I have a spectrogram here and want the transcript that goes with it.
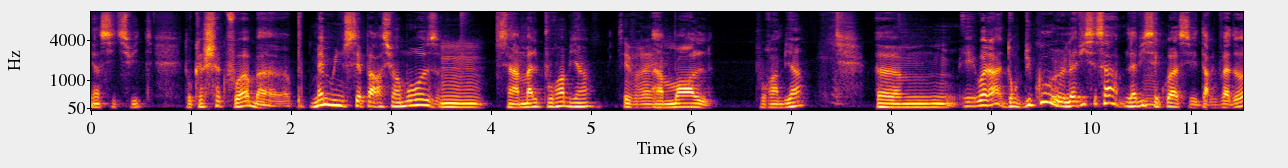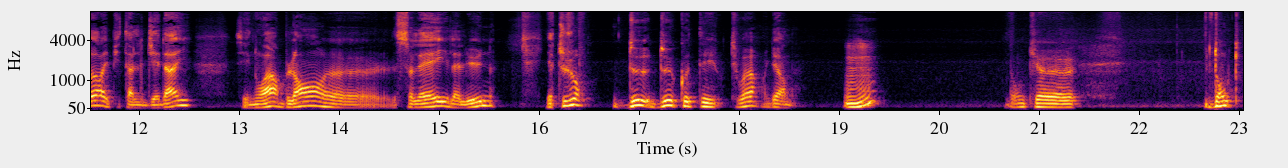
et ainsi de suite. Donc à chaque fois, bah, même une séparation amoureuse, Mhm. c'est un mal pour un bien C'est vrai. un mal pour un bien. Euh, et voilà, donc du coup, la vie, c'est ça. La vie, c'est quoi? C'est Dark Vador, et puis t'as le Jedi. C'est noir, blanc, euh, le soleil, la lune. Il y a toujours deux, deux côtés, tu vois, regarde. Mhm. Donc, euh, donc,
